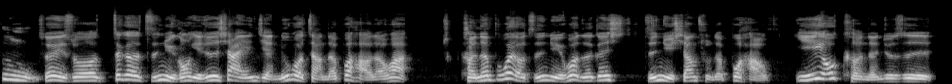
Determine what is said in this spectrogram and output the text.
嗯，所以说这个子女宫，也就是下眼睑，如果长得不好的话，可能不会有子女，或者跟子女相处的不好，也有可能就是。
